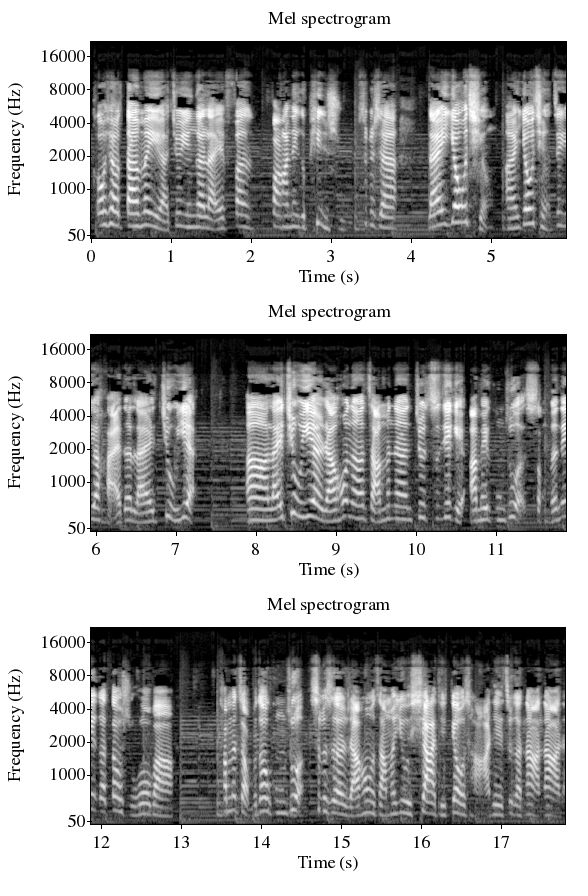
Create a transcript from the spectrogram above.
高校单位啊就应该来发发那个聘书，是不是？来邀请啊，邀请这些孩子来就业。啊，来就业，然后呢，咱们呢就直接给安排工作，省得那个到时候吧，他们找不到工作，是不是？然后咱们又下去调查去，这个那那的。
